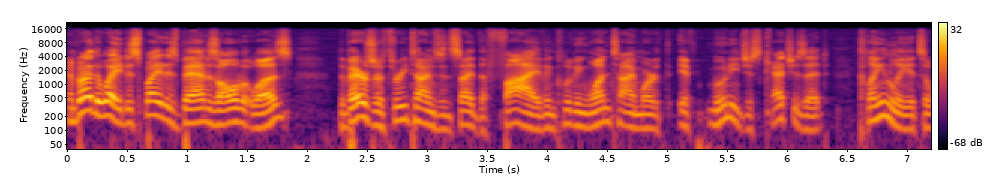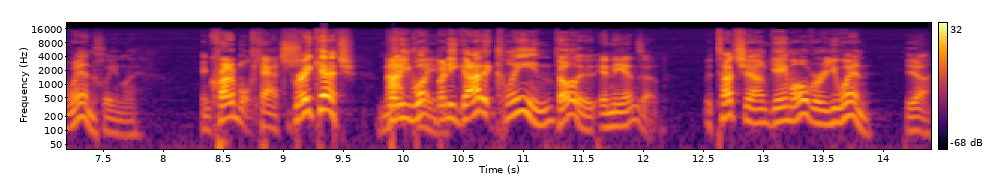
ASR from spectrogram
And by the way, despite as bad as all of it was, the Bears are three times inside the five, including one time where if Mooney just catches it cleanly, it's a win. Cleanly. Incredible catch. Great catch. Not but he clean. but he got it clean. Totally in the end zone. A touchdown, game over, you win. Yeah.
